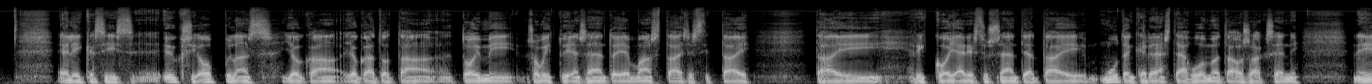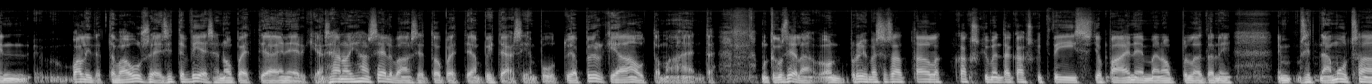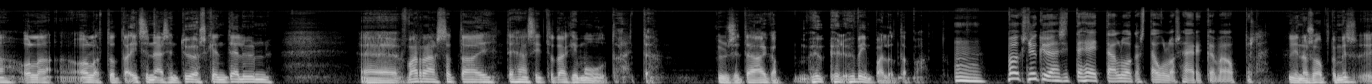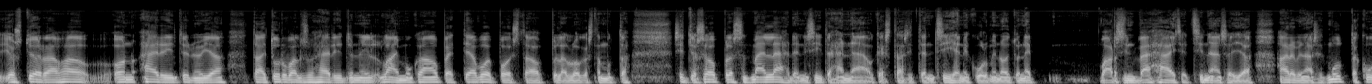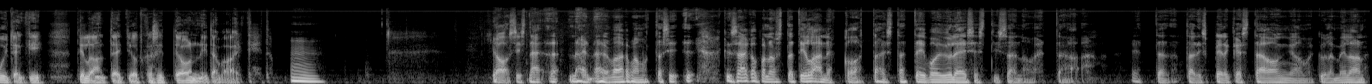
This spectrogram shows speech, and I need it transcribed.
Eli siis yksi oppilas, joka, joka tota, toimii sovittujen sääntöjen vastaisesti tai tai rikkoo järjestyssääntöjä tai muuten kerää sitä huomiota osakseen, niin, niin valitettava usein sitten vie sen opettajan energian. Sehän on ihan selvä asia, että opettajan pitää siihen puuttua ja pyrkiä auttamaan häntä. Mutta kun siellä on ryhmässä saattaa olla 20, 25, jopa enemmän oppilaita, niin, niin sitten nämä muut saa olla, olla tota itsenäisen työskentelyn ö, varassa tai tehdä sitten jotakin muuta. Että kyllä sitä aika hy, hyvin paljon tapahtuu. Mm. Voiko nykyään sitten heittää luokasta ulos häiriköivä oppilaan? Niin jos, oppimis, jos työrauha on häiriintynyt ja, tai turvallisuus häiriintynyt, niin lain mukaan opettaja voi poistaa oppilaan luokasta, mutta sitten jos se oppilas että mä en lähde, niin siitähän nämä oikeastaan sitten siihen ne kulminoitu ne varsin vähäiset sinänsä ja harvinaiset, mutta kuitenkin tilanteet, jotka sitten on niitä vaikeita. Mm. Joo, siis näin, näin, näin varmaan, mutta si, kyllä se aika paljon sitä tilannekohtaista, että ei voi yleisesti sanoa, että että tämä olisi pelkästään ongelma. Kyllä meillä on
